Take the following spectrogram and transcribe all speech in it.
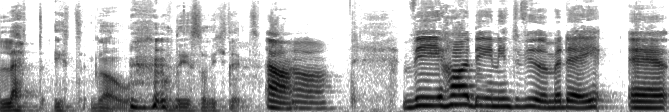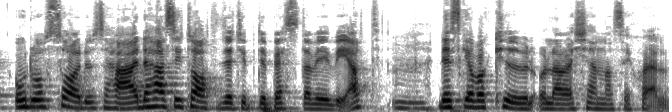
Let it go. Och det är så viktigt. Ja. Vi hörde en intervju med dig eh, och då sa du så här, det här citatet är typ det bästa vi vet. Det ska vara kul att lära känna sig själv.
